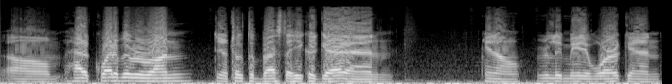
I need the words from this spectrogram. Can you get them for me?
um, had quite a bit of a run. You know, took the best that he could get, and you know, really made it work and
